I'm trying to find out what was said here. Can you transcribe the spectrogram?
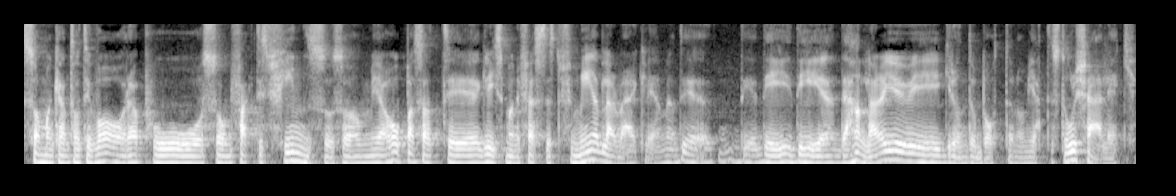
som man kan ta tillvara på och som faktiskt finns och som jag hoppas att eh, Grismanifestet förmedlar verkligen. Det, det, det, det, det handlar ju i grund och botten om jättestor kärlek.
